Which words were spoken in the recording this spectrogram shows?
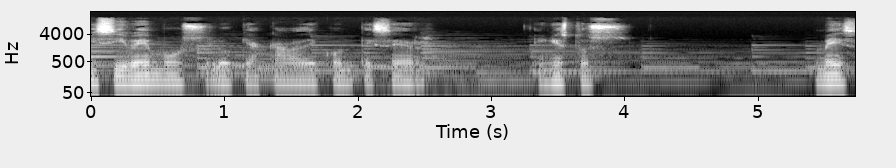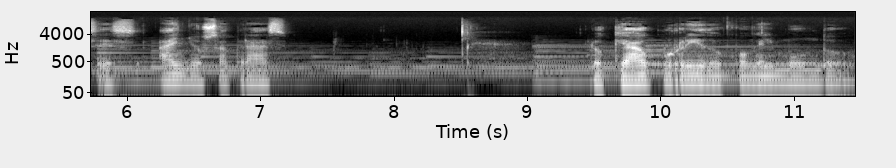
Y si vemos lo que acaba de acontecer en estos meses, años atrás, lo que ha ocurrido con el mundo,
